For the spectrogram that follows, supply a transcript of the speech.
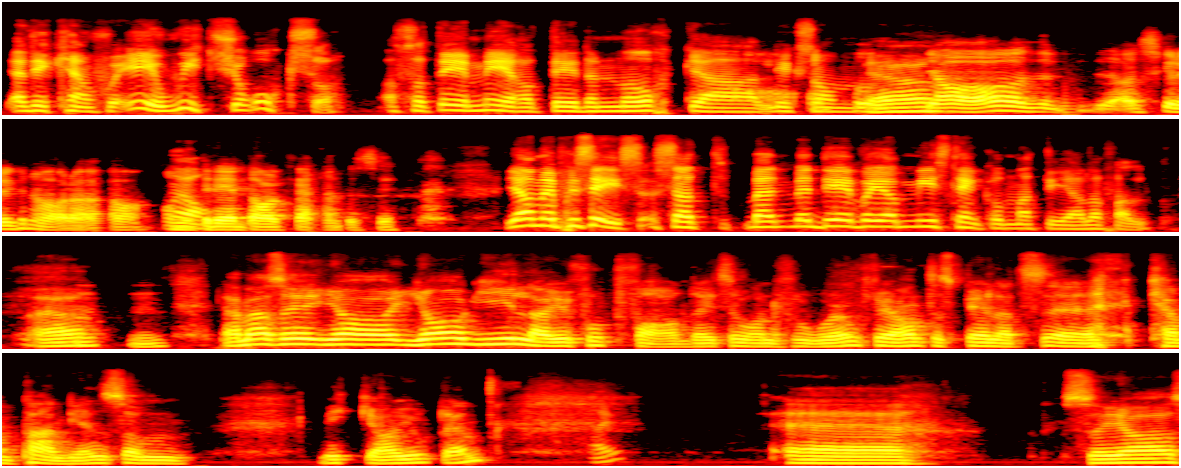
ja det kanske är Witcher också. Alltså att det är mer att det är den mörka liksom. Ja, ja det skulle kunna vara. Ja, om ja. inte det är dark fantasy. Ja, men precis. Så att, men, men det är vad jag misstänker om att det är i alla fall. Ja. Mm. mm. ja men alltså, jag, jag gillar ju fortfarande It's a wonderful world, för jag har inte spelat eh, kampanjen som Micke har gjort än. Eh, så jag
